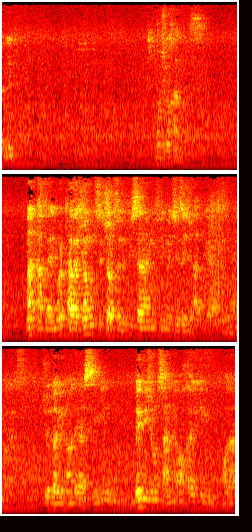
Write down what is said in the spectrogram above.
ولی موجب خنده. من اولین بار توجهم سه چهار سال پیش سر این فیلم چیزی جلب کرد جدای نادر از سیمین به ویژه اون صحنه آخری که این مادر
